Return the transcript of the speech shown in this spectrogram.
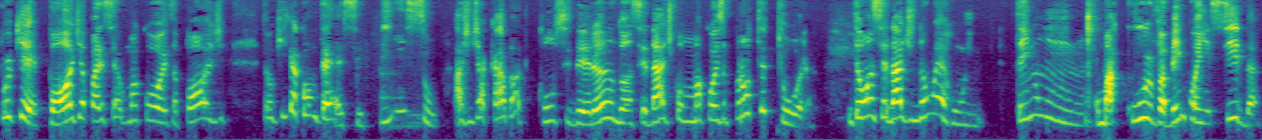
Por quê? Pode aparecer alguma coisa, pode. Então, o que, que acontece? Isso a gente acaba considerando a ansiedade como uma coisa protetora. Então, a ansiedade não é ruim. Tem um, uma curva bem conhecida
